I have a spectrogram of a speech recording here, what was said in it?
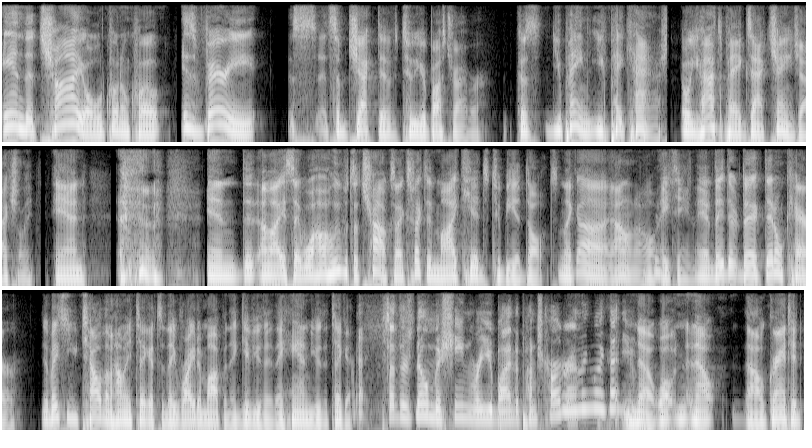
and the child, quote unquote, is very s- subjective to your bus driver because you pay you pay cash. Oh, you have to pay exact change actually, and and the, I say, well, who was a child? Because I expected my kids to be adults. I'm like, uh, I don't know, hmm. 18. Yeah, They they they, they don't care. Basically, you tell them how many tickets and they write them up and they give you the, they hand you the ticket. So there's no machine where you buy the punch card or anything like that. You No. Well, now, now, granted,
